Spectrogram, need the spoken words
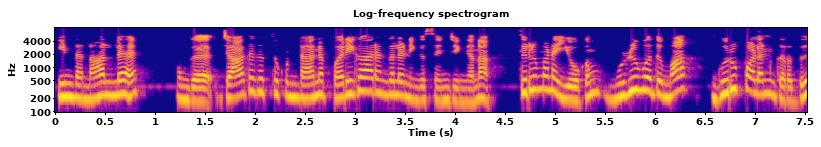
இந்த நாள்ல உங்க ஜாதகத்துக்குண்டான பரிகாரங்களை நீங்க செஞ்சீங்கன்னா திருமண யோகம் முழுவதுமா குரு பலன்கிறது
